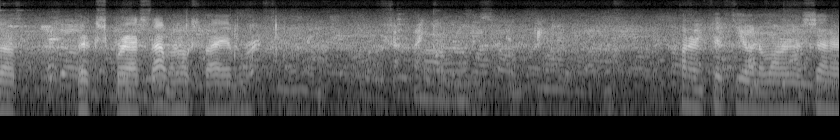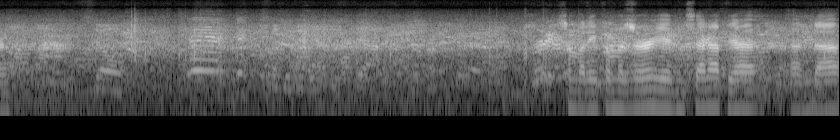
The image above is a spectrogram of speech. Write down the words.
the, the Express. That one looks valuable. 150 on the one in the center. Somebody from Missouri hadn't set up yet, and uh,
